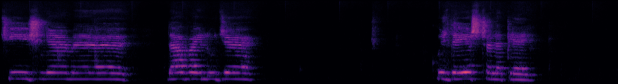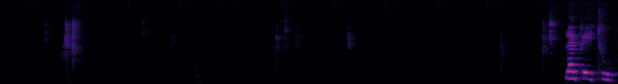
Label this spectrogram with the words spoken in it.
Ciśniemy. Dawaj ludzie. Kuźdę jeszcze lepiej. Lepiej tu.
